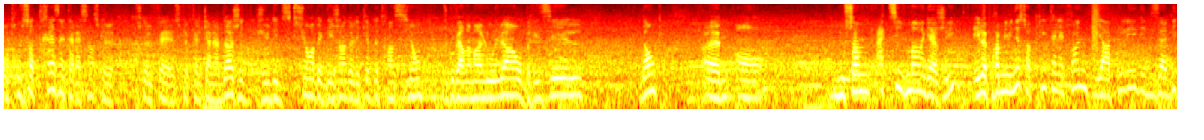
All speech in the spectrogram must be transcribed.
on trouve ça très intéressant ce que, ce que, fait, ce que fait le Canada. J'ai eu des discussions avec des gens de l'équipe de transition du gouvernement Lula au Brésil. Donc, euh, on, nous sommes activement engagés et le premier ministre a pris le téléphone et a appelé vis-à-vis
